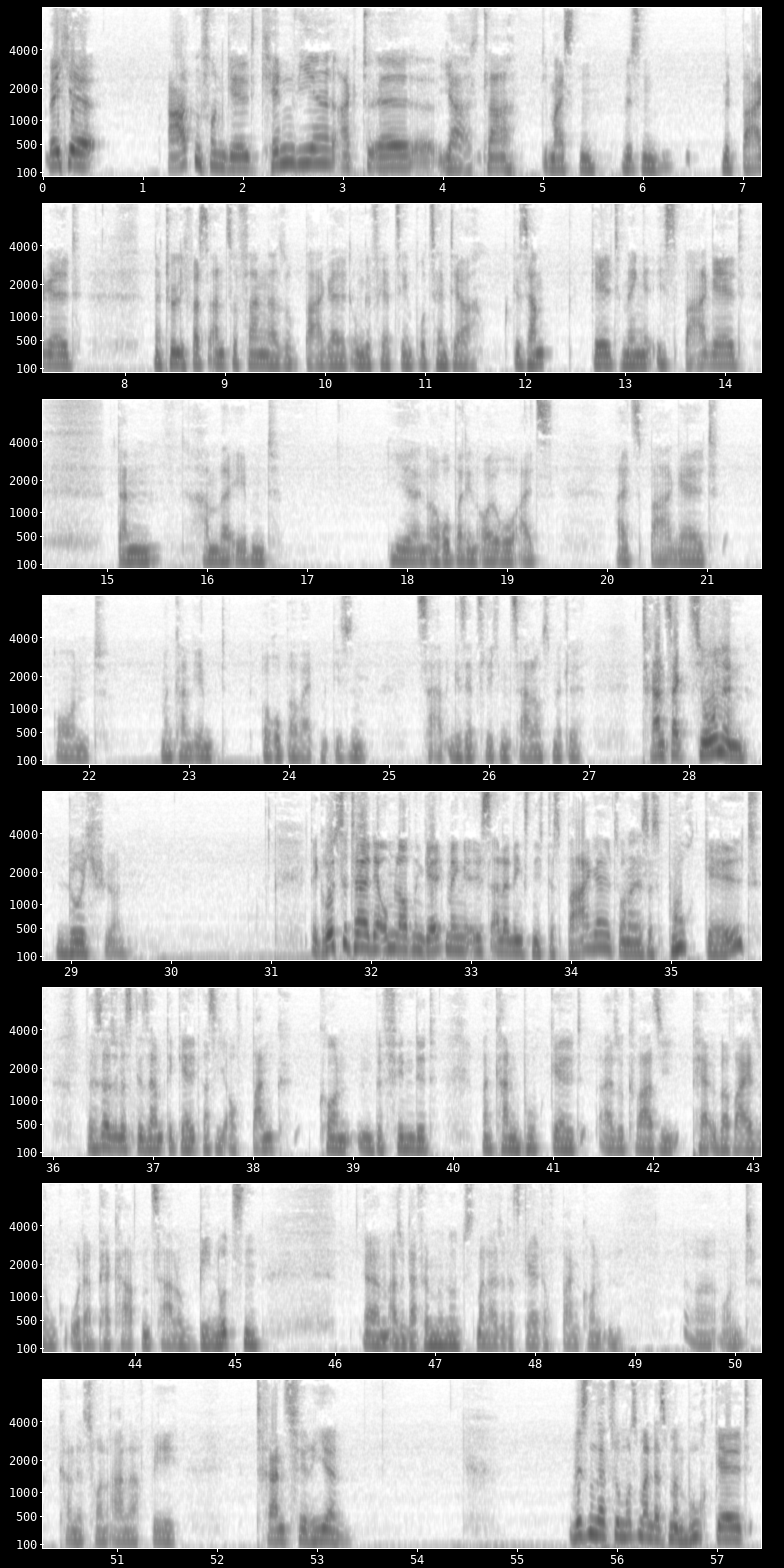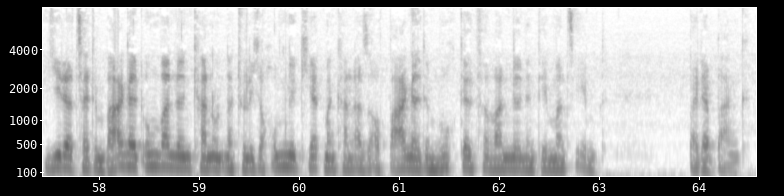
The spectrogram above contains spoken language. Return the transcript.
Welche Arten von Geld kennen wir aktuell? Äh, ja, klar, die meisten wissen mit Bargeld natürlich was anzufangen. Also Bargeld ungefähr 10% der Gesamt Buchgeldmenge ist Bargeld. Dann haben wir eben hier in Europa den Euro als, als Bargeld und man kann eben europaweit mit diesem zahl gesetzlichen Zahlungsmittel Transaktionen durchführen. Der größte Teil der umlaufenden Geldmenge ist allerdings nicht das Bargeld, sondern ist das Buchgeld. Das ist also das gesamte Geld, was sich auf Bankkonten befindet. Man kann Buchgeld also quasi per Überweisung oder per Kartenzahlung benutzen. Ähm, also dafür benutzt man also das Geld auf Bankkonten äh, und kann es von A nach B transferieren. Wissen dazu muss man, dass man Buchgeld jederzeit in Bargeld umwandeln kann und natürlich auch umgekehrt. Man kann also auch Bargeld in Buchgeld verwandeln, indem man es eben bei der Bank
